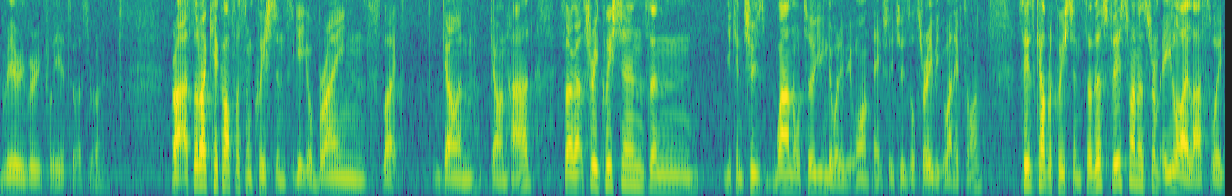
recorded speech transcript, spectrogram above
Very, very clear to us, right? Right, I thought I'd kick off with some questions to get your brains like going, going hard. So I've got three questions, and you can choose one or two. You can do whatever you want, actually. Choose all three, but you won't have time. So here's a couple of questions. So this first one is from Eli last week.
